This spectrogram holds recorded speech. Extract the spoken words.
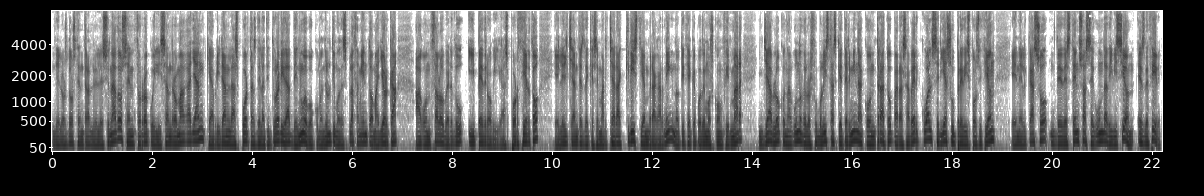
de los dos centrales lesionados, Enzo Rocco y Lisandro Magallán, que abrirán las puertas de la titularidad de nuevo, como en el último desplazamiento a Mallorca, a Gonzalo Verdú y Pedro Vigas. Por cierto, el Elche antes de que se marchara Cristian Bragarnik, noticia que podemos confirmar, ya habló con alguno de los futbolistas que termina contrato para saber cuál sería su predisposición en el caso de descenso a segunda división, es decir,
